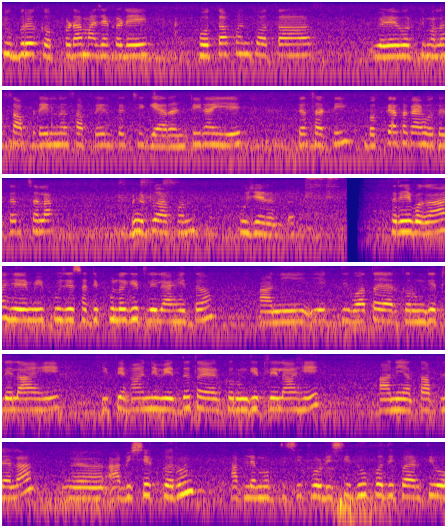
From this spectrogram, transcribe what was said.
शुभ्र कपडा माझ्याकडे होता पण तो आता वेळेवरती मला सापडेल न सापडेल त्याची गॅरंटी नाही आहे त्यासाठी बघते आता काय होते तर चला भेटू आपण पूजेनंतर. तर हे बघा हे मी पूजेसाठी फुलं घेतलेले आहेत आणि एक दिवा तयार करून घेतलेला आहे. इथे हा नैवेद्य तयार करून घेतलेला आहे. आणि आता आपल्याला अभिषेक करून आपल्या मूर्तीची थोडीशी धूप दीपारती ओ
